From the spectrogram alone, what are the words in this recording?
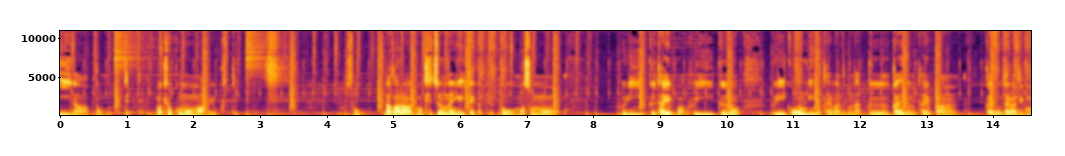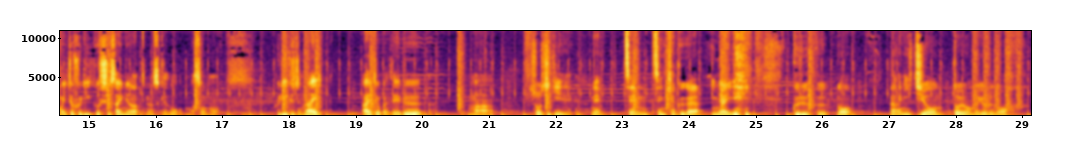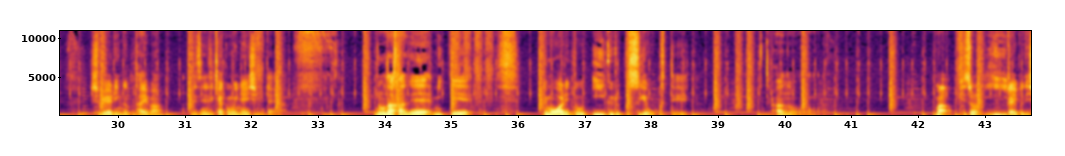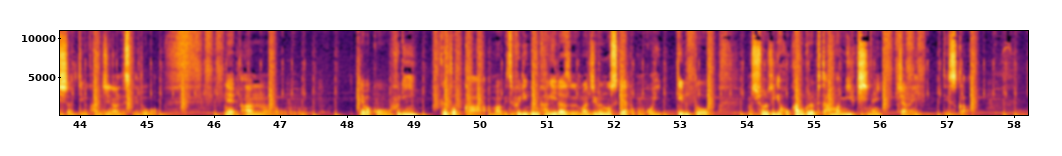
いいなと思って、まあ、曲もまあ良くて。そう。だから、まあ、結論何が言いたいかというと、まあ、そのフリーク対バンフリークのフリークオンリーの対バンでもなく外部の対バン外部の対バンっていうか、まあ、一応フリーク主催にはなってるんですけど、まあ、そのフリークじゃないアイドルが出るまあ正直ね全然客がいないグループのなんか日曜土曜の夜の渋谷リングの対バンで全然客もいないしみたいな。の中で見てでも割といいグループすげえ多くてあのまあ結論いいライブでしたっていう感じなんですけどねあのやっぱこうフリークとか、まあ、別にフリークに限らず、まあ、自分の好きなとこにこう行ってると、まあ、正直他のグループってあんま見る気しないじゃないですか。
